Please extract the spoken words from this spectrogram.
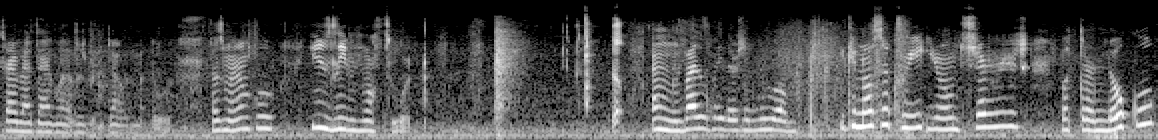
Sorry about that. That was, that was, my, that was my uncle. He's leaving off to work. Um, and by the way, there's a new um. You can also create your own servers, but they're local.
